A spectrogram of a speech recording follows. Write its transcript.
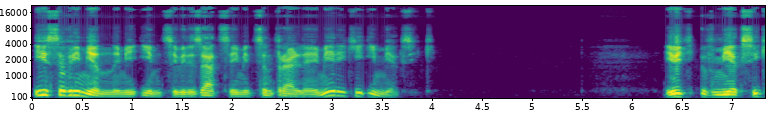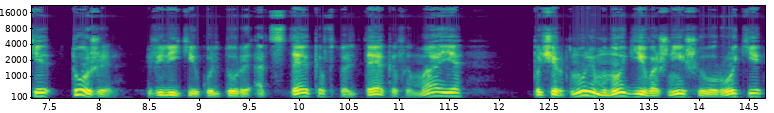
и современными им цивилизациями Центральной Америки и Мексики. И ведь в Мексике тоже великие культуры ацтеков, тольтеков и майя почерпнули многие важнейшие уроки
